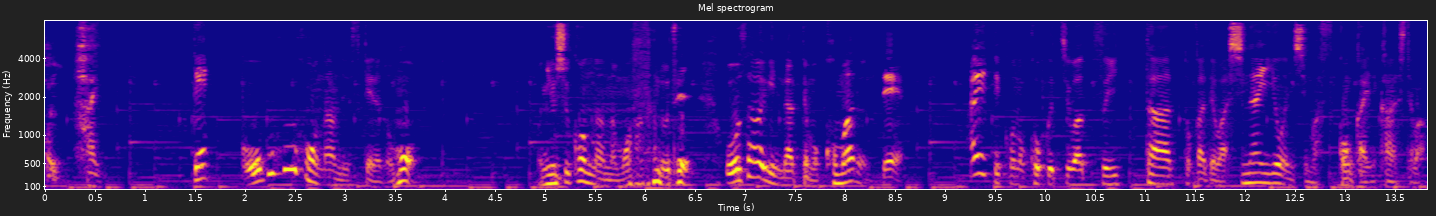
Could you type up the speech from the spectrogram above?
はい。はい。で、応募方法なんですけれども、入手困難なものなので、大騒ぎになっても困るんで、あえてこの告知はツイッターとかではしないようにします。今回に関しては。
